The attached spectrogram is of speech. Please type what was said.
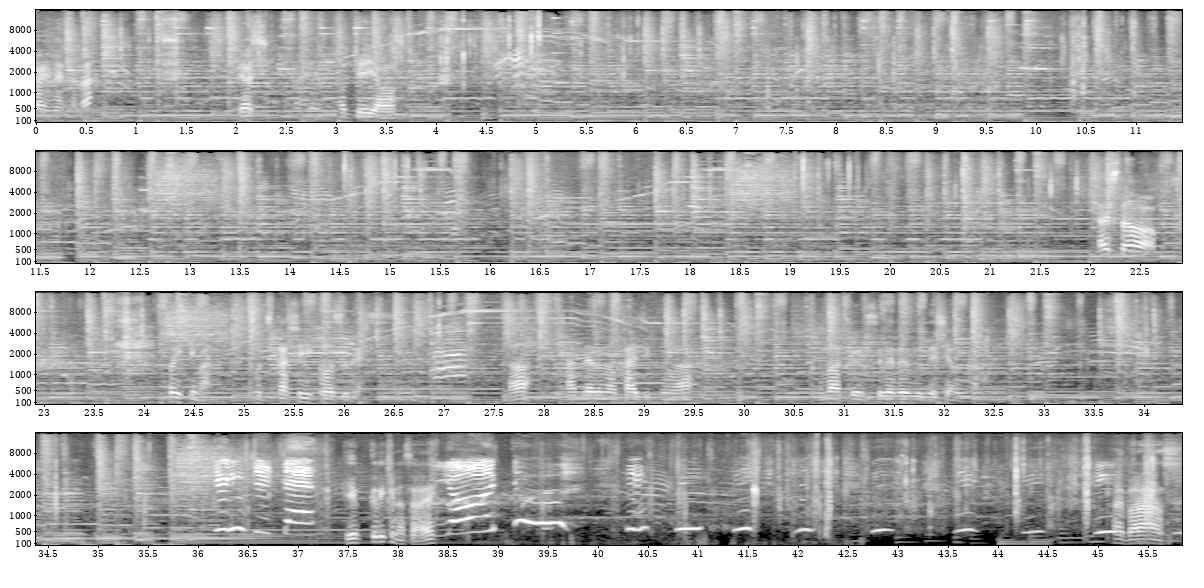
回目かなよし OK よ。はいストップ。と行きます。難しいコースです。さあチャンネルのカイジ君はうまく滑れるでしょうか。ゆっくり来なさい。はいバランス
